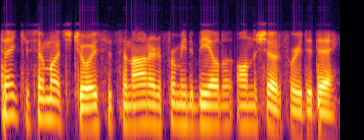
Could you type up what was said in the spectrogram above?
Thank you so much, Joyce. It's an honor for me to be to, on the show for you today.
